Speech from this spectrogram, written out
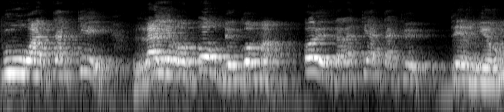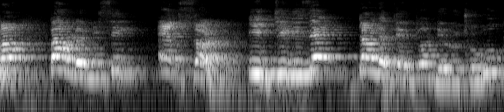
pour attaquer l'aéroport de Goma. Oyo ezalaki attaqué dernièrement par le missile air-sol utilisé dans le territoire de Rutshuru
